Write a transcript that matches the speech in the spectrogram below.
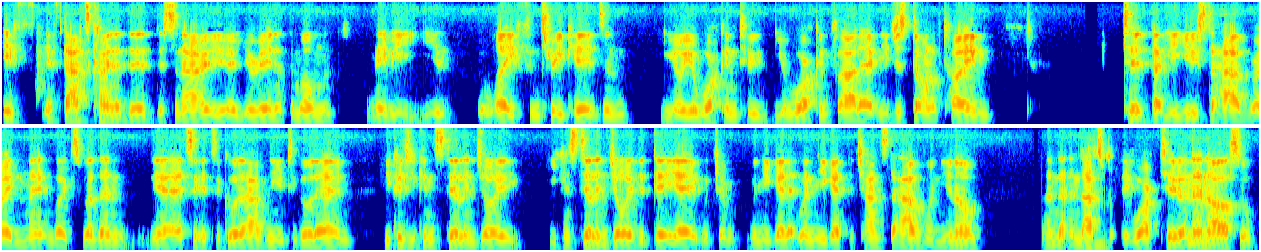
if if that's kind of the the scenario you're in at the moment, maybe you a wife and three kids, and you know you're working to you're working flat out, and you just don't have time to that you used to have riding mountain bikes. Well, then yeah, it's it's a good avenue to go down because you can still enjoy you can still enjoy the day out, which when you get it when you get the chance to have one, you know, and and that's mm. where they work too. And then also,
